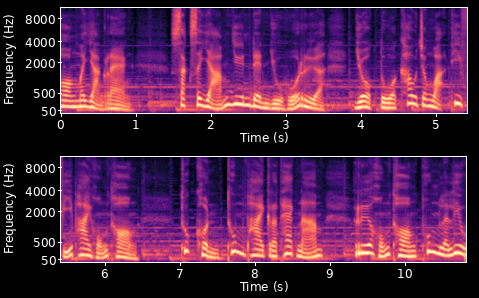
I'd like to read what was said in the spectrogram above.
ทองมาอย่างแรง ศักสยามยืนเด่นอยู่หัวเรือ โยกตัวเข้าจังหวะที่ฝีพายหงทอง ทุกคนทุ่มพายกระแทกน้ำ เรือหงทองพุ่งละลิ้ว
